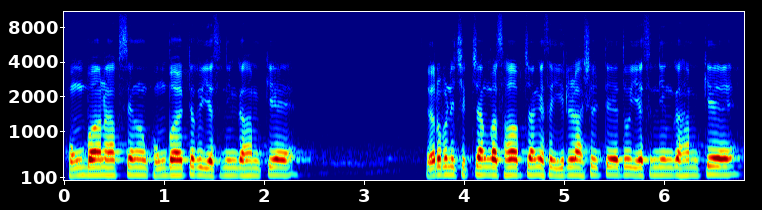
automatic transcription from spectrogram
공부하는 학생은 공부할 때도 예수님과 함께 여러분이 직장과 사업장에서 일을 하실 때에도 예수님과 함께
